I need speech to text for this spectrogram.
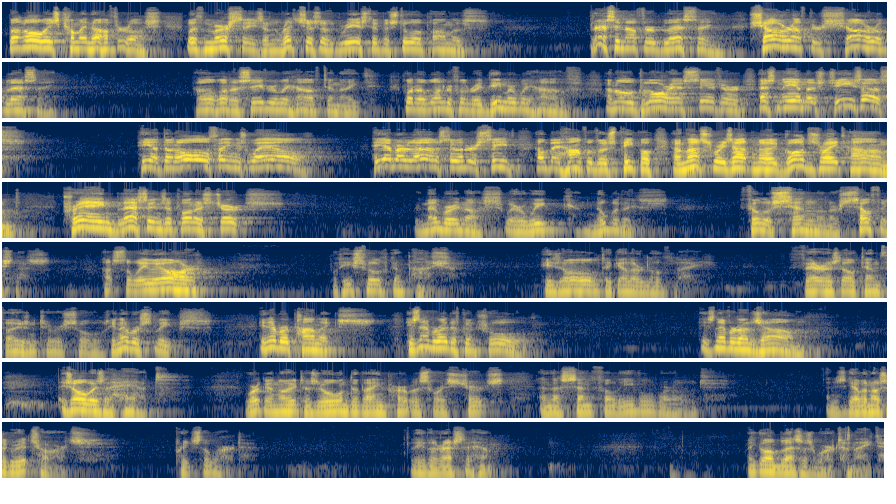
but always coming after us with mercies and riches of grace to bestow upon us. Blessing after blessing, shower after shower of blessing. Oh, what a Savior we have tonight. What a wonderful Redeemer we have. An all glorious Savior. His name is Jesus. He had done all things well. He ever loves to intercede on behalf of his people. And that's where he's at now, God's right hand, praying blessings upon his church. Remembering us, we're weak and nobody's, full of sin and our selfishness. That's the way we are. But he's full of compassion. He's altogether lovely. Fairest of 10,000 to our souls. He never sleeps. He never panics. He's never out of control. He's never in a jam. He's always ahead, working out his own divine purpose for his church in this sinful, evil world. And he's given us a great charge preach the word, leave the rest to him. May God bless his word tonight.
